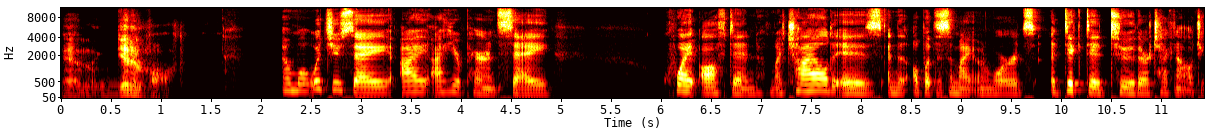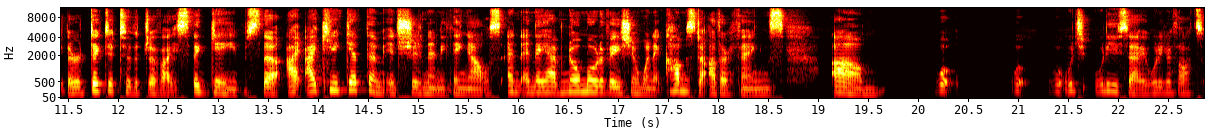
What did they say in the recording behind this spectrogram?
and get involved. And what would you say? I, I hear parents say, quite often my child is and i'll put this in my own words addicted to their technology. They're addicted to the device the games the i, I can't get them interested in anything else. And and they have no motivation when it comes to other things. Um what what what would you what do you say? What are your thoughts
